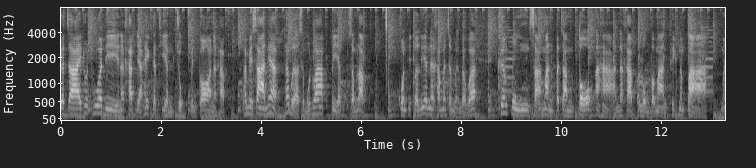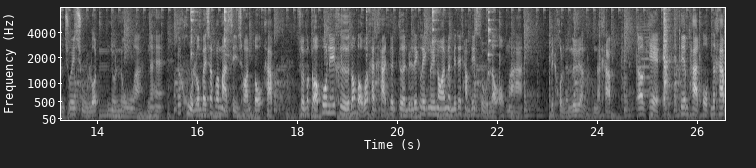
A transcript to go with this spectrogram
กระจายทั่ว ๆ ดีนะครับ อย่าให้กระเทียมจุกเป็นก้อนนะครับพาเมซานเนี่ยถ้าเผื่อสมมุติว่าเปรียบสำหรับคนอิตาเลียนนะครับ มันจะเหมือนแบบว่าเครื่องปรุงสามัญประจำโต๊ะอาหารนะครับอารมณ์ประมาณพริกน้ำปลามันช่วยชูรสนัวๆนะฮะก็ขูดลงไปสักประมาณ 4 ช้อนโต๊ะครับส่วนประกอบพวกนี้คือต้องบอกว่าขาดขาดๆเกินเกินๆเป็นเล็ก ๆ น้อยๆมันไม่ได้ทำให้สูตรเราออกมา เป็นคนละเรื่องนะครับโอเค เตรียมถาดอบนะครับ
